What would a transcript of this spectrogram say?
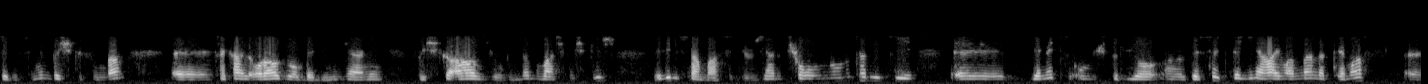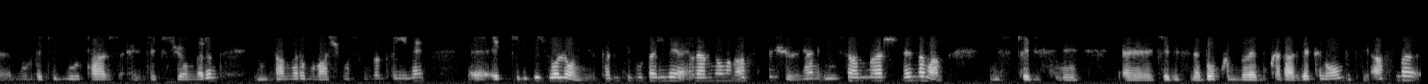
kedisinin dış kısmından e, fekal oral yol dediğimiz yani dışkı ağız yoluyla bulaşmış bir virüsten bahsediyoruz. Yani çoğunluğunu tabii ki e, yemek oluşturuyor e, desek de yine hayvanlarla temas e, buradaki bu tarz enfeksiyonların insanlara bulaşmasında da yine e, rol oynuyor. Tabii ki burada yine önemli olan aslında şu yani insanlar ne zaman mis kedisini e, kedisine dokundu ve bu kadar yakın oldu ki aslında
